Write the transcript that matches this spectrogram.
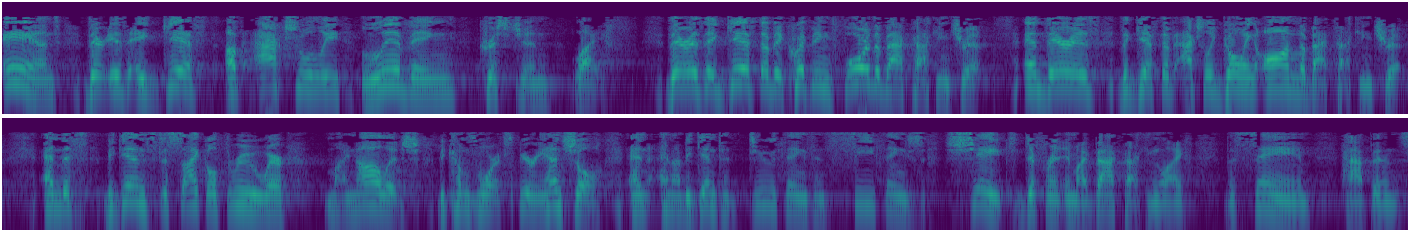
and there is a gift of actually living Christian life. There is a gift of equipping for the backpacking trip. And there is the gift of actually going on the backpacking trip. And this begins to cycle through where my knowledge becomes more experiential and, and I begin to do things and see things shaped different in my backpacking life. The same happens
